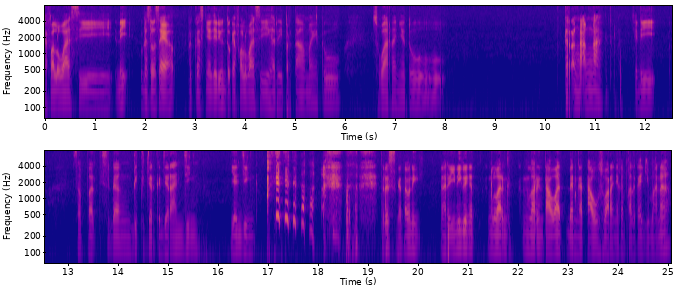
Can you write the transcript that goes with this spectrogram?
evaluasi ini udah selesai ya bekasnya. Jadi untuk evaluasi hari pertama itu suaranya tuh terengah-engah gitu. Jadi seperti sedang dikejar-kejar anjing. Ya anjing. Terus nggak tahu nih hari ini gue ngeluarin ngeluarin tawat dan nggak tahu suaranya kayak kayak gimana.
